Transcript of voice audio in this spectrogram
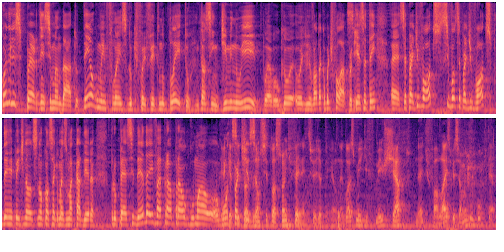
Quando eles perdem esse mandato, tem alguma influência do que foi feito no pleito? Então, assim, diminuir é, o que o Edivaldo acabou de falar. Porque Sim. você tem. É, você perde votos. Se você perde votos, de repente não, você não consegue mais uma cadeira para o PSD, daí vai para alguma algum é outro partido. São situações diferentes, veja bem. É um negócio meio, meio chato né, de falar, especialmente em pouco tempo.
